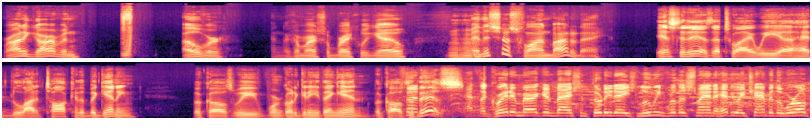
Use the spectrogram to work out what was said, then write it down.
Ronnie Garvin, over. And the commercial break we go. Mhm. And this show's flying by today. Yes, it is. That's why we uh, had a lot of talk at the beginning because we weren't going to get anything in because of this. At the Great American Bash in 30 days, looming for this man, a heavyweight champion of the world,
